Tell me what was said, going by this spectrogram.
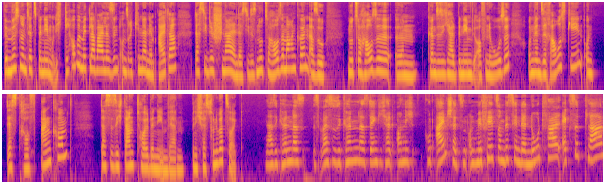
Wir müssen uns jetzt benehmen. Und ich glaube, mittlerweile sind unsere Kinder in dem Alter, dass sie das schnallen, dass sie das nur zu Hause machen können. Also nur zu Hause ähm, können sie sich halt benehmen wie offene Hose. Und wenn sie rausgehen und das drauf ankommt, dass sie sich dann toll benehmen werden. Bin ich fest von überzeugt. Na, sie können das, weißt du, sie können das, denke ich, halt auch nicht gut einschätzen. Und mir fehlt so ein bisschen der Notfall-Exit-Plan.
